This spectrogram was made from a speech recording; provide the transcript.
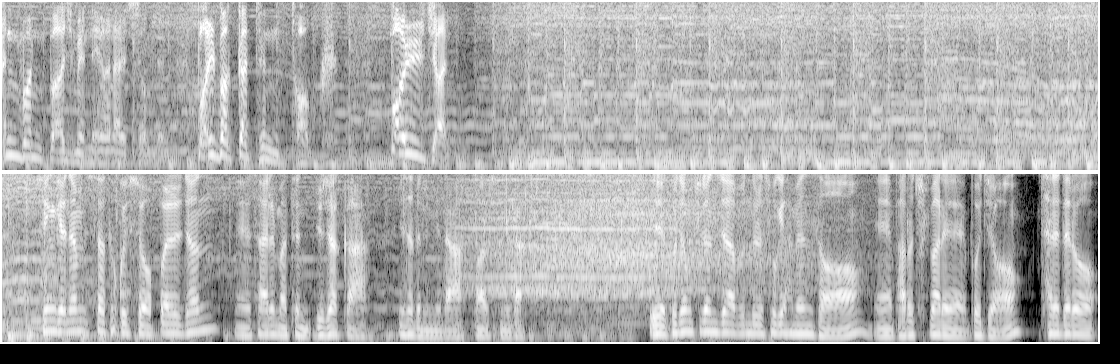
한 번 빠지면 내안할 수 없는 뻘박 같은 토크 뻘전 신개념 시사 토크쇼 뻘전 예, 사회를 맡은 유 작가 인사드립니다. 반갑습니다. 예, 고정 출연자분들 소개하면서 예, 바로 출발해 보죠. 차례대로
